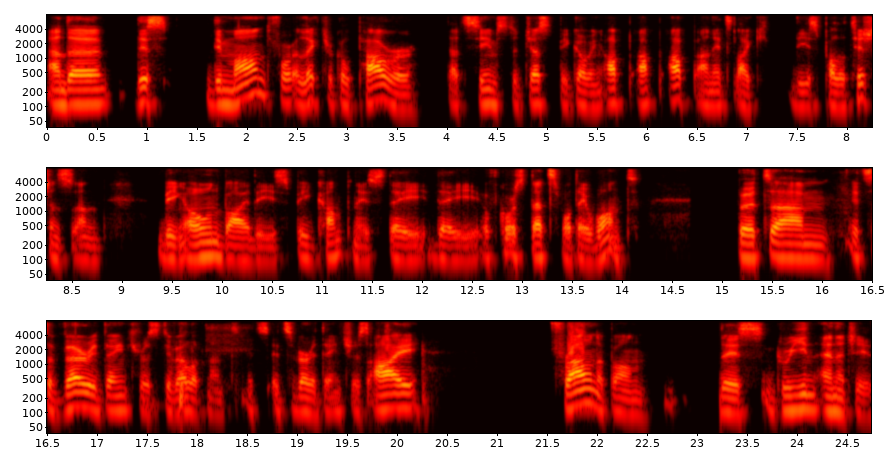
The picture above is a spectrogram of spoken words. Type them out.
and uh, this demand for electrical power that seems to just be going up, up, up, and it's like these politicians and being owned by these big companies. They, they, of course, that's what they want. But um, it's a very dangerous development. It's it's very dangerous. I frown upon this green energy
